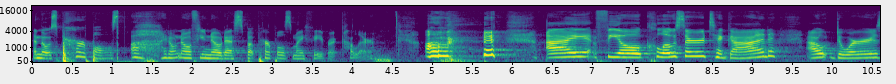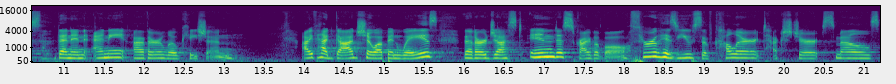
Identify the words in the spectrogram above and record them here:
and those purples. Oh, I don't know if you noticed, but purple's my favorite color. Um, I feel closer to God outdoors than in any other location. I've had God show up in ways that are just indescribable through his use of color, texture, smells,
